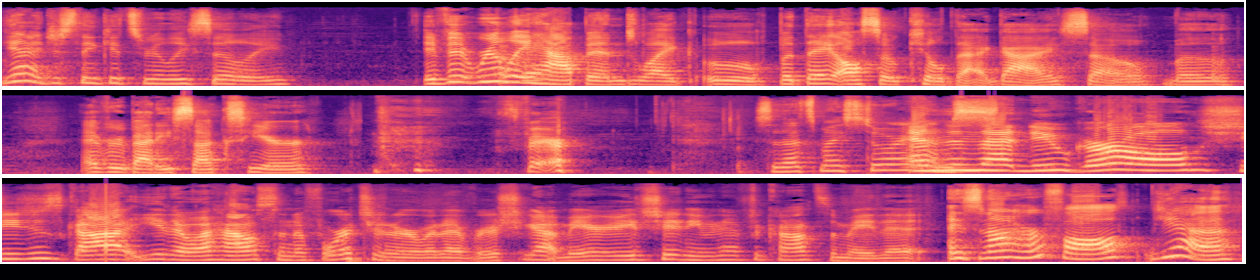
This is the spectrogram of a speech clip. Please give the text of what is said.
yeah, I just think it's really silly. If it really happened, like, ooh, but they also killed that guy, so uh, everybody sucks here. It's fair. So that's my story. And I'm then that new girl, she just got, you know, a house and a fortune or whatever. She got married. She didn't even have to consummate it. it's not her fault. Yeah,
